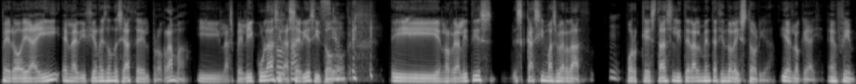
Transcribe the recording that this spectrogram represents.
Pero ahí en la edición es donde se hace el programa y las películas y las series y todo. siempre. Y en los realities es casi más verdad. Porque estás literalmente haciendo la historia. Y es lo que hay. En fin,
